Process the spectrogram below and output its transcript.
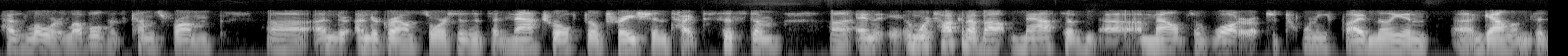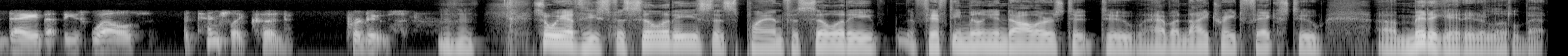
has lower levels. It comes from uh, under, underground sources. It's a natural filtration type system uh, and, and, we're talking about massive uh, amounts of water, up to 25 million uh, gallons a day that these wells potentially could produce. Mm-hmm. So we have these facilities, this planned facility, $50 million to, to have a nitrate fix to uh, mitigate it a little bit.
